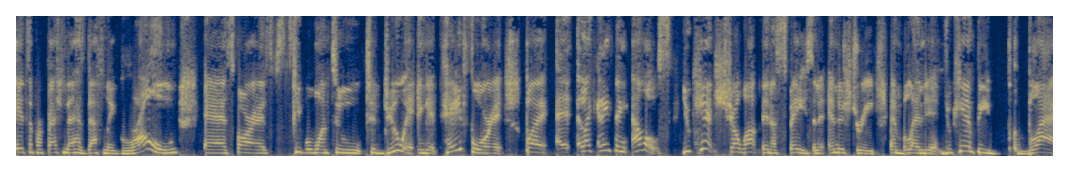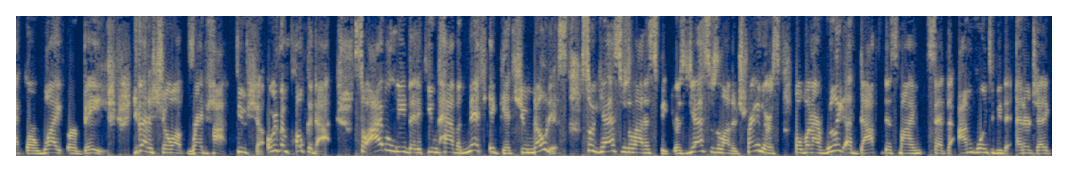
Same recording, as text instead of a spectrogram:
it's a profession that has definitely grown as far as people want to to do it and get paid for it. But eh, like anything else you can't show up in a space in an industry and blend in. You can't be black or white or beige you got to show up red hot fuchsia or even polka dot so i believe that if you have a niche it gets you noticed so yes there's a lot of speakers yes there's a lot of trainers but when i really adopted this mindset that i'm going to be the energetic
